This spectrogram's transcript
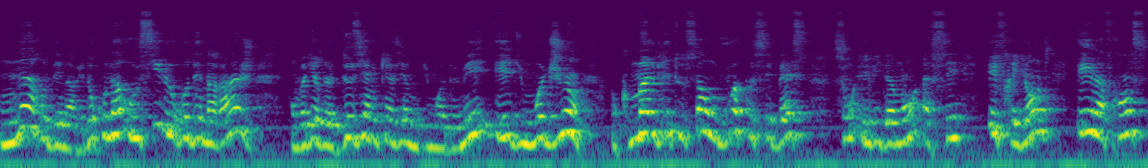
on a redémarré. Donc on a aussi le redémarrage, on va dire, de la deuxième quinzième du mois de mai et du mois de juin. Donc malgré tout ça, on voit que ces baisses sont évidemment assez effrayantes. Et la France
